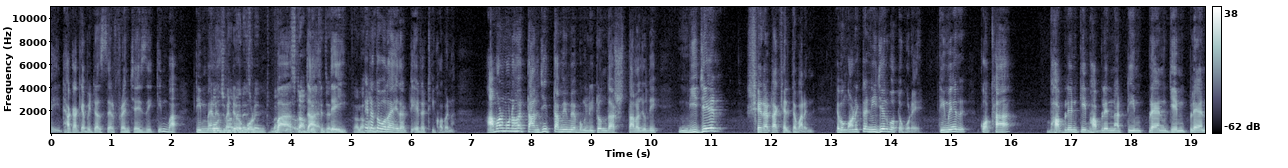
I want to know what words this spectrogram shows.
এই ঢাকা ক্যাপিটালসের ফ্র্যাঞ্চাইজি কিংবা টিম ম্যানেজমেন্টের উপর বা দেই এটা তো বোধহয় এটা এটা ঠিক হবে না। আমার মনে হয় তানজিদ তামিম এবং লিটন দাস তারা যদি নিজের সেরাটা খেলতে পারেন এবং অনেকটা নিজের মতো করে টিমের কথা ভাবলেন কি ভাবলেন না team plan game plan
